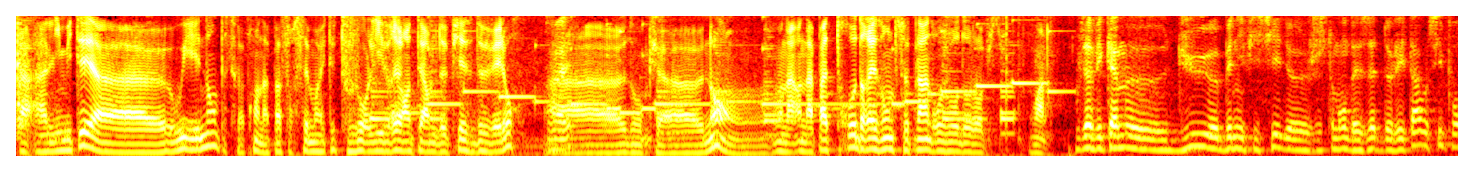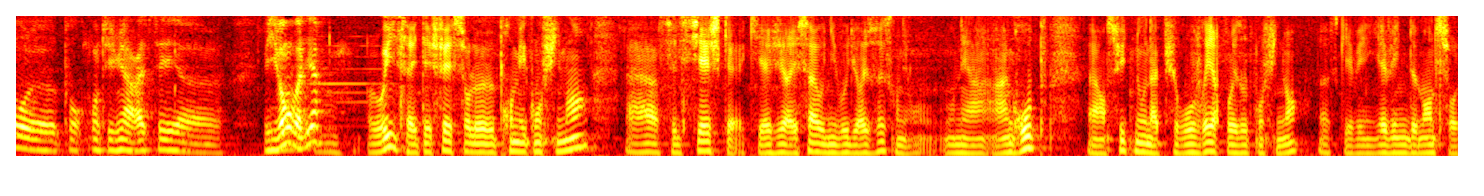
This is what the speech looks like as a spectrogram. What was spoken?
À, limiter, euh, oui et non, parce qu'après on n'a pas forcément été toujours livré en termes de pièces de vélo. Euh, donc euh, non, on n'a pas trop de raisons de se plaindre au jour d'aujourd'hui. Vous avez quand même dû bénéficier de, justement des aides de l'État aussi pour, pour continuer à rester vivant, on va dire? Oui, ça a été fait sur le premier confinement. c'est le siège qui a, géré ça au niveau du réseau, parce qu'on est, on est un, groupe. ensuite, nous, on a pu rouvrir pour les autres confinements, parce qu'il y avait, une demande sur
